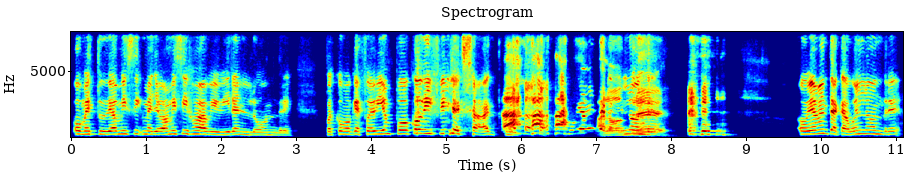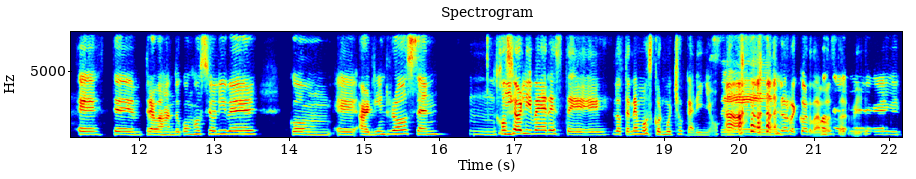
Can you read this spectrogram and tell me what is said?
o me, estudio a mis, me llevo a mis hijos a vivir en Londres pues como que fue bien poco difícil, exacto. Obviamente acabo en Londres, este, trabajando con José Oliver, con eh, Arlene Rosen. Mm, José Oliver, este, lo tenemos con mucho cariño. Ah, lo recordamos también.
